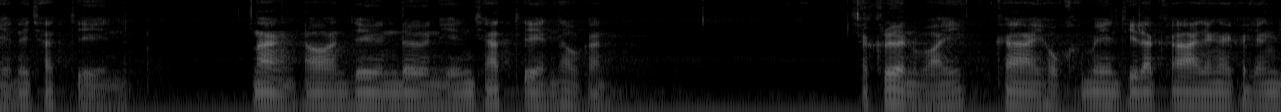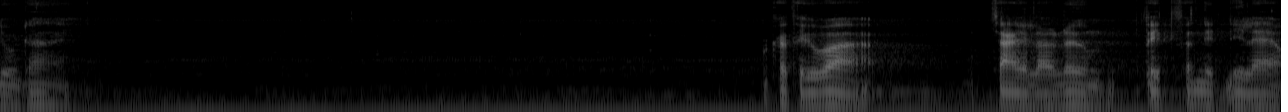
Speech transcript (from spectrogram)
เห็นได้ชัดเจน นั่งนอนยืนเดินเห็นชัดเจนเท่ากัน จะเคลื่อนไหวกายหกเมนทีละกายยังไงก็ยังอยู่ได้ ก็ถือว่าใจเราเริ่มติดสนิทดีแล้ว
